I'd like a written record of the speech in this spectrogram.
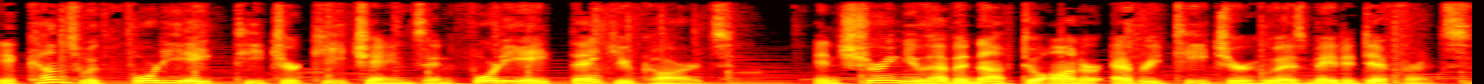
It comes with 48 teacher keychains and 48 thank you cards, ensuring you have enough to honor every teacher who has made a difference.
